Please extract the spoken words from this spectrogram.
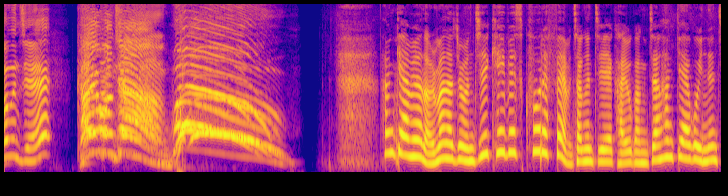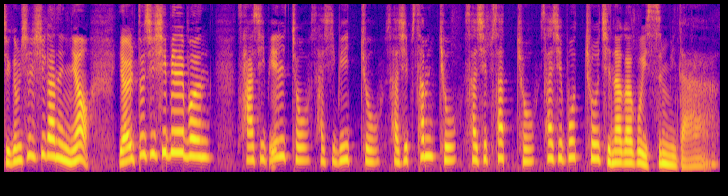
정은지의 가요광장 함께하면 얼마나 좋은지 KBS 쿨 FM 정은지의 가요광장 함께하고 있는 지금 실시간은요 12시 11분 41초, 42초, 43초, 44초, 45초 지나가고 있습니다.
